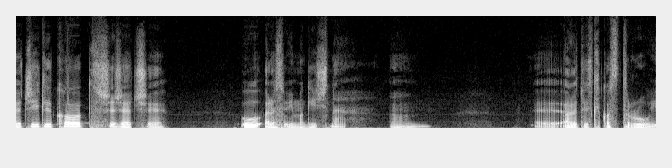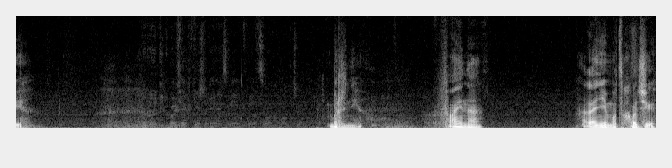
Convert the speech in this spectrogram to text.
Yy, czyli tylko trzy rzeczy. U, ale są i magiczne. Mm. Yy, ale to jest tylko strój. Brnie. Fajne. Ale nie wiem o co chodzi.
